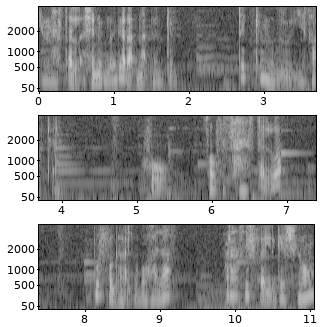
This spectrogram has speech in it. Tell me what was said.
የሚያስጠላሽንም ነገር አናደርግም ድክም ብሎ እየሳቀ ሆ ሰው ፍስሐ ያስጠሏል። ቡፍ ካለ በኋላ ራስሽ ፈልገሽ ያውም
